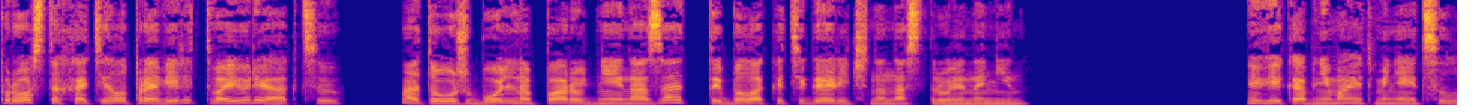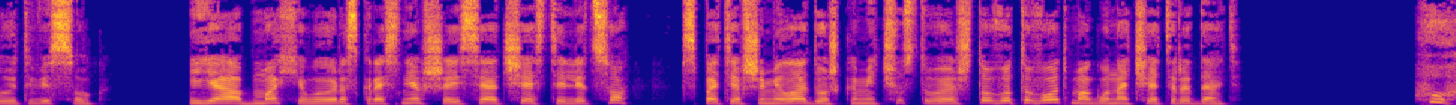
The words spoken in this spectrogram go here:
Просто хотела проверить твою реакцию. А то уж больно пару дней назад ты была категорично настроена, Нин. Вика обнимает меня и целует висок. Я обмахиваю раскрасневшееся от счастья лицо вспотевшими ладошками, чувствуя, что вот-вот могу начать рыдать. Фух.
